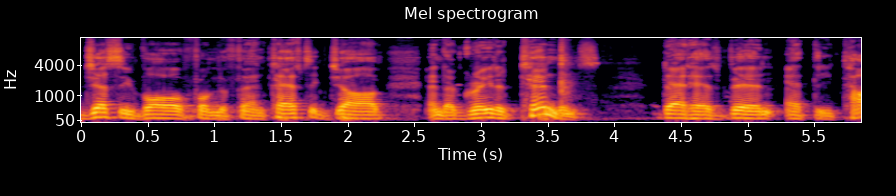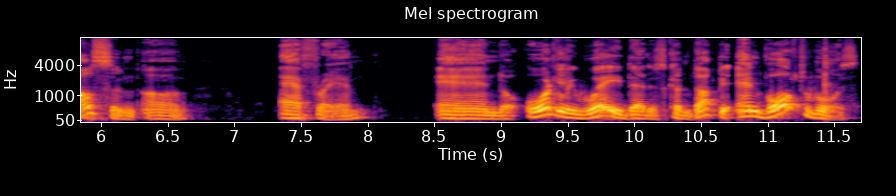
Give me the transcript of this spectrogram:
just evolved from the fantastic job and the great attendance that has been at the Towson uh, AFRAM and the orderly way that is conducted, and Baltimore's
